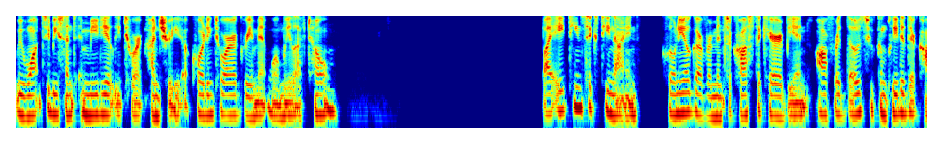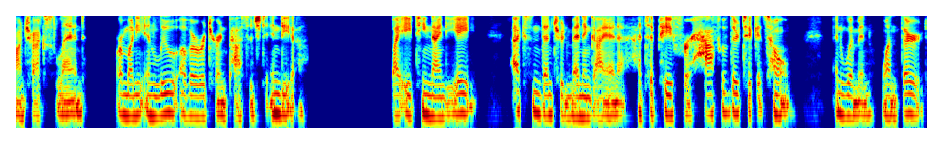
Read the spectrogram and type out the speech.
We want to be sent immediately to our country according to our agreement when we left home. By 1869, colonial governments across the Caribbean offered those who completed their contracts land or money in lieu of a return passage to India. By 1898, ex indentured men in Guyana had to pay for half of their tickets home, and women one third.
